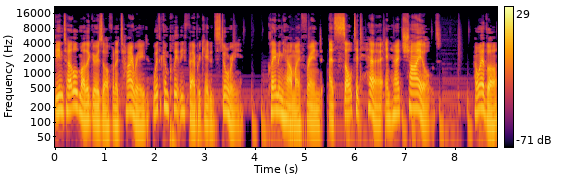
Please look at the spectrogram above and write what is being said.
the entitled mother goes off on a tirade with a completely fabricated story, claiming how my friend assaulted her and her child. However,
